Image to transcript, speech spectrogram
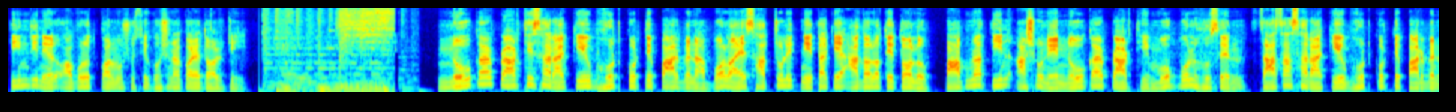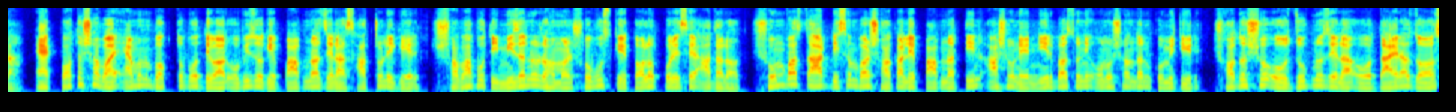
তিন দিনের অবরোধ কর্মসূচি ঘোষণা করে দলটি। নৌকার প্রার্থী ছাড়া কেউ ভোট করতে পারবে না বলায় ছাত্রলীগ নেতাকে আদালতে তলব। পাবনা তিন আসনে নৌকার প্রার্থী মকবুল হোসেন চাচা ছাড়া কেউ ভোট করতে পারবে না। এক পথসভায় এমন বক্তব্য দেওয়ার অভিযোগে পাবনা জেলা ছাত্রলীগের সভাপতি মিজানুর রহমান সবুজকে তলব করেছে আদালত। সোমবার চার ডিসেম্বর সকালে পাবনা তিন আসনের নির্বাচনী অনুসন্ধান কমিটির সদস্য ও যুগ্ম জেলা ও দায়রা জজ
